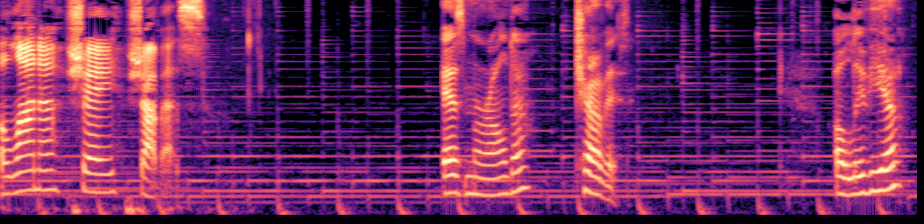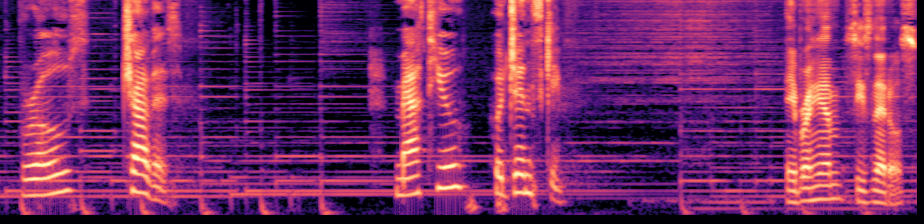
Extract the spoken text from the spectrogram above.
Alana Shea Chavez, Esmeralda Chavez, Olivia Rose Chavez, Matthew Hujinski, Abraham Cisneros,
